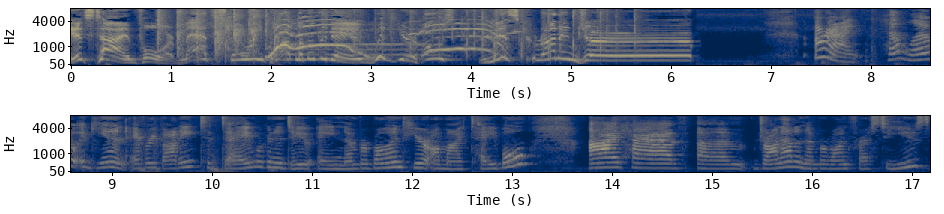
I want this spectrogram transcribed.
It's time for Math Story Problem of the Day with your host, Miss Croninger. All right. Hello again, everybody. Today we're going to do a number bond here on my table. I have um, drawn out a number bond for us to use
